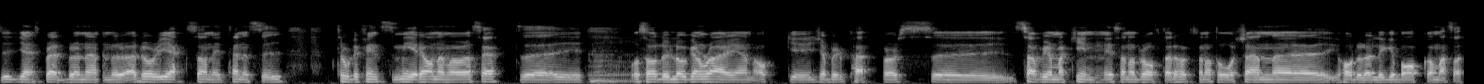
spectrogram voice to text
James Bradbury nämner Adore Jackson i Tennessee tror det finns mer i honom än vad vi har sett. Eh, mm. Och så har du Logan Ryan och eh, Jabril Peppers. Eh, Xavier McKinney som han draftade högt för något år sedan. Eh, har du där ligger bakom. Alltså,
